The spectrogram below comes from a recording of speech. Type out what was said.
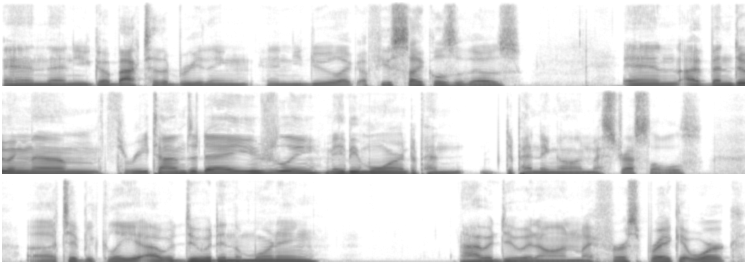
and then you go back to the breathing and you do like a few cycles of those. And I've been doing them three times a day, usually, maybe more, depend depending on my stress levels. Uh, typically, I would do it in the morning. I would do it on my first break at work,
